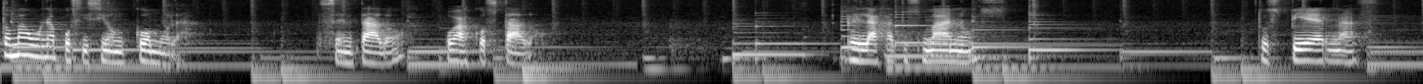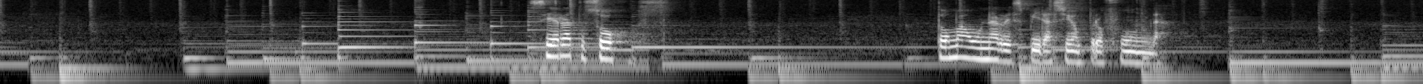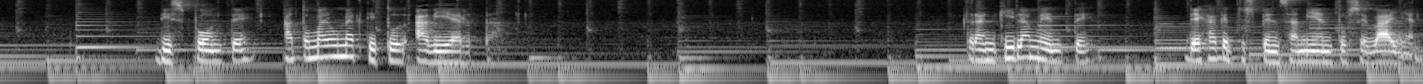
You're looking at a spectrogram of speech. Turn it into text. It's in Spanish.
Toma una posición cómoda, sentado o acostado Relaja tus manos, tus piernas. Cierra tus ojos. Toma una respiración profunda. Disponte a tomar una actitud abierta. Tranquilamente deja que tus pensamientos se vayan,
